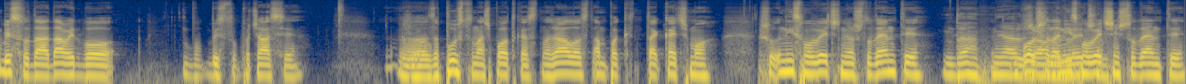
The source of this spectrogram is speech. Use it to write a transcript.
v bistvu, da, David bo, bo v bistvu počasi uh, Žal. zapustil naš podcast, nažalost, ampak tako smo, šo, nismo večni študenti, Da, ja, boljše, da nismo vlečem. večni študenti.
